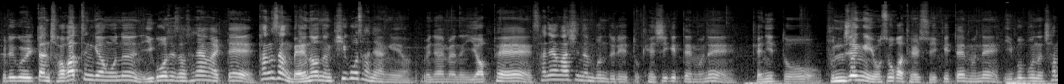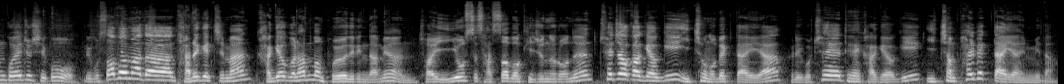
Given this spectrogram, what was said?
그리고 일단 저 같은 경우는 이곳에서 사냥할 때 항상 매너는 키고 사냥해요. 왜냐면은 이 옆에 사냥하시는 분들이 또 계시기 때문에 괜히 또 분쟁의 요소가 될 수 있기 때문에 이 부분은 참고해 주시고 그리고 서버마다 다르겠지만 가격을 한번 보여드린다면 저희 이오스 4 서버 기준으로는 최저 가격이 2,500 다이아 그리고 최대 가격이 2,800 다이아입니다.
